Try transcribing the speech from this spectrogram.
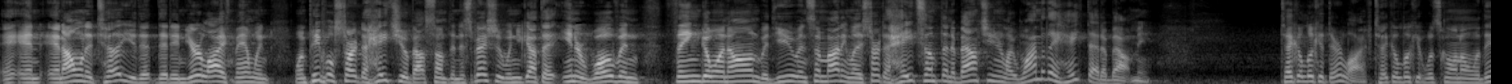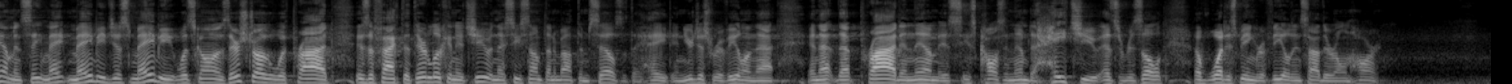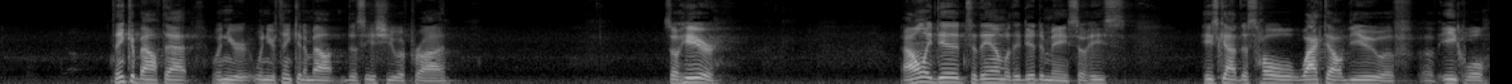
And, and I want to tell you that, that in your life, man, when, when people start to hate you about something, especially when you got that interwoven thing going on with you and somebody, when they start to hate something about you, and you're like, why do they hate that about me? Take a look at their life. Take a look at what's going on with them and see maybe, just maybe, what's going on is their struggle with pride is the fact that they're looking at you and they see something about themselves that they hate, and you're just revealing that. And that, that pride in them is, is causing them to hate you as a result of what is being revealed inside their own heart. Think about that when you're, when you're thinking about this issue of pride. So here, I only did to them what they did to me. So he's, he's got this whole whacked out view of, of equal.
